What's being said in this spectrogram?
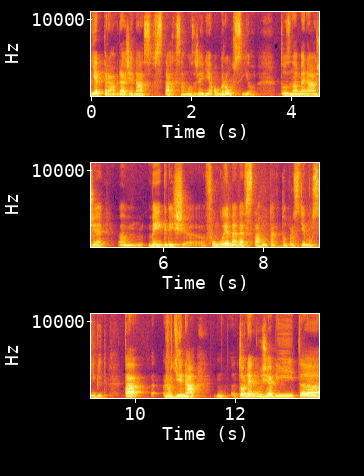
je pravda, že nás vztah samozřejmě obrousí. Jo? To znamená, že my, když eh, fungujeme ve vztahu, tak to prostě musí být ta rodina, to nemůže být eh,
